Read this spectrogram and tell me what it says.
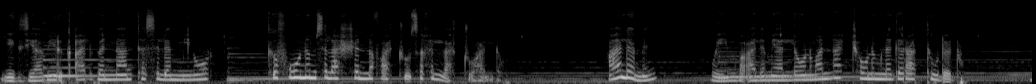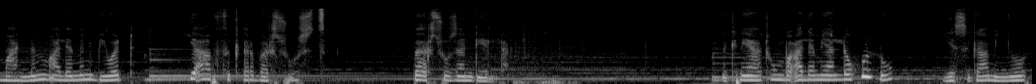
የእግዚአብሔር ቃል በእናንተ ስለሚኖር ክፉውንም ስላሸነፋችሁ እጽፍላችኋለሁ። ዓለምን ወይም በዓለም ያለውን ማናቸውንም ነገር አትውደዱ። ማንም ዓለምን ቢወድ የአብ ፍቅር በእርሱ ውስጥ በእርሱ ዘንድ የለም። ምክንያቱም በዓለም ያለው ሁሉ የሥጋ ምኞት፣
